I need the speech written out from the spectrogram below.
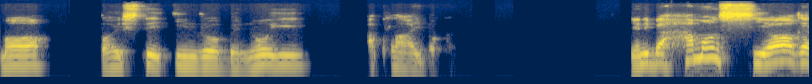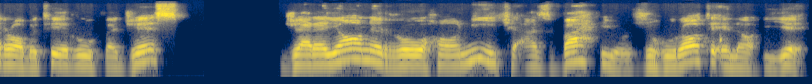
ما بایستی این رو به نوعی اپلای بکنیم. یعنی به همان سیاق رابطه روح و جسم جریان روحانی که از وحی و ظهورات الهیه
